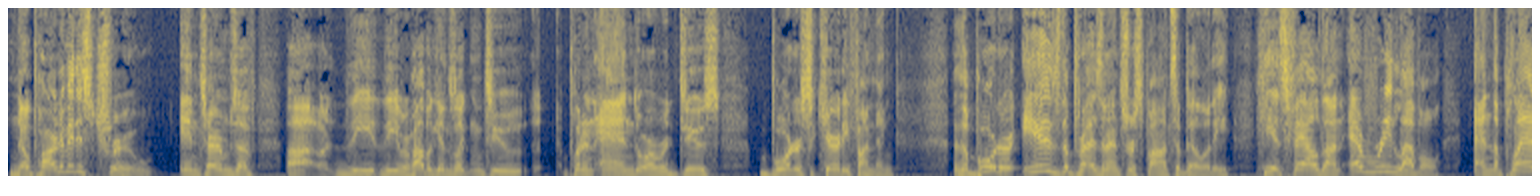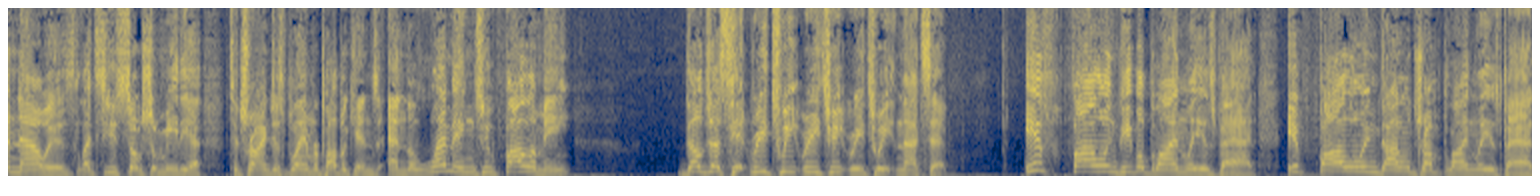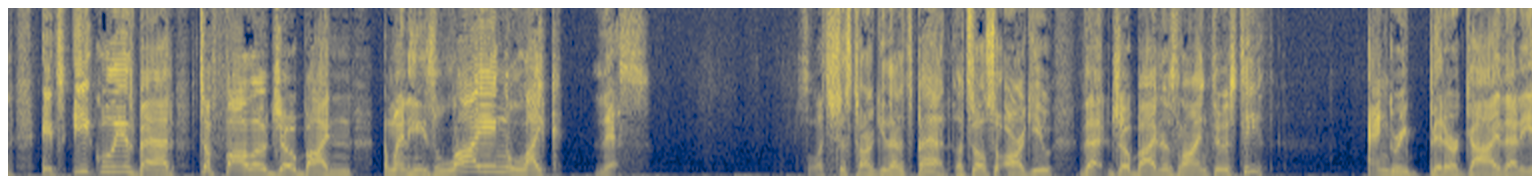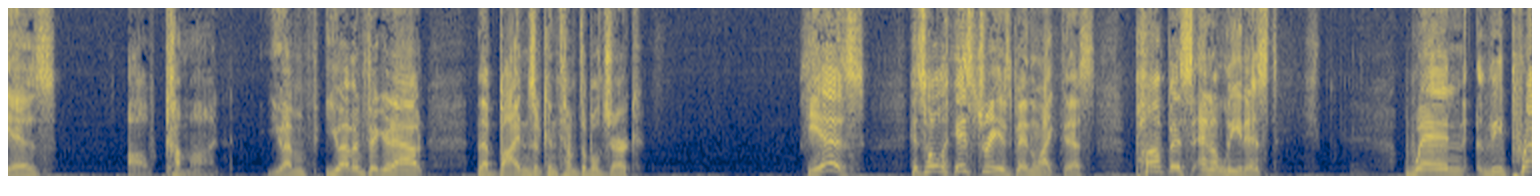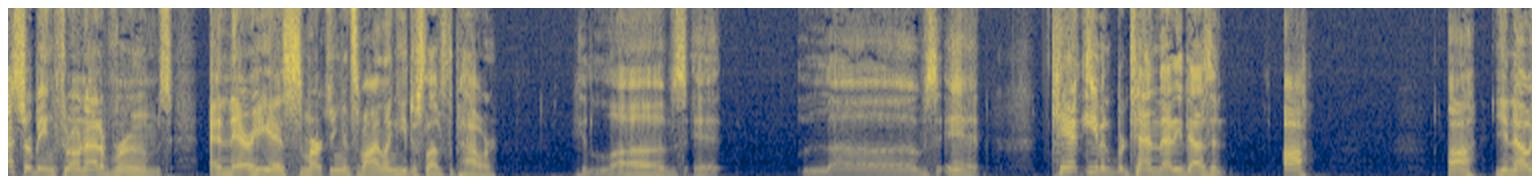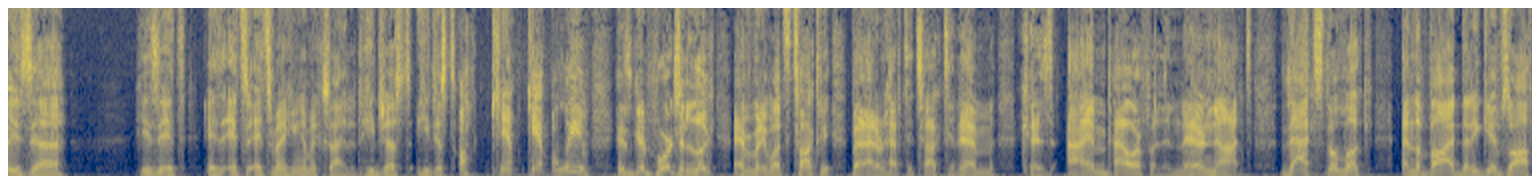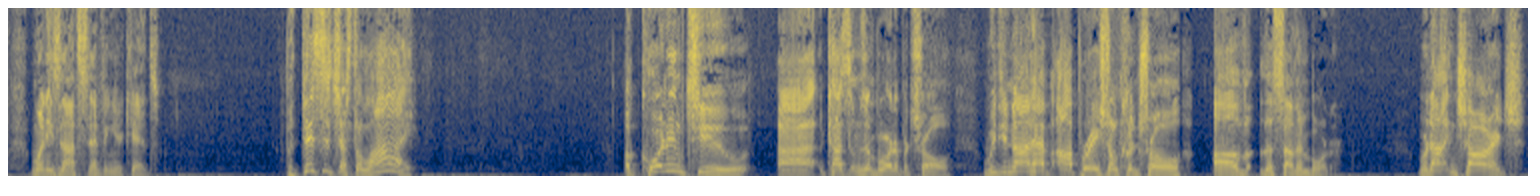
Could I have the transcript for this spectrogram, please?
No part of it is true in terms of uh, the the Republicans looking to put an end or reduce border security funding. The border is the president's responsibility. He has failed on every level. And the plan now is let's use social media to try and just blame Republicans. And the lemmings who follow me, they'll just hit retweet, retweet, retweet, and that's it. If following people blindly is bad, if following Donald Trump blindly is bad, it's equally as bad to follow Joe Biden when he's lying like this. So let's just argue that it's bad. Let's also argue that Joe Biden is lying through his teeth. Angry, bitter guy that he is. Oh, come on. You haven't you haven't figured out that Biden's a contemptible jerk. He is. His whole history has been like this, pompous and elitist. When the press are being thrown out of rooms and there he is smirking and smiling, he just loves the power. He loves it loves it. Can't even pretend that he doesn't. Ah, oh. ah, oh, you know he's uh he's it's it's it's making him excited. He just he just oh can't can't believe his good fortune. Look, everybody wants to talk to me, but I don't have to talk to them because I'm powerful and they're not. That's the look and the vibe that he gives off when he's not sniffing your kids. But this is just a lie. According to uh, Customs and Border Patrol, we do not have operational control of the southern border. We're not in charge.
